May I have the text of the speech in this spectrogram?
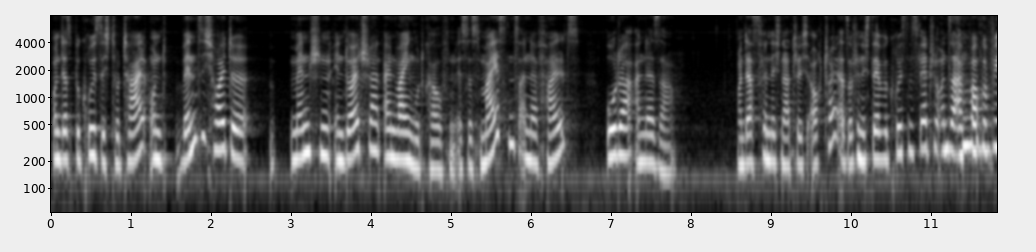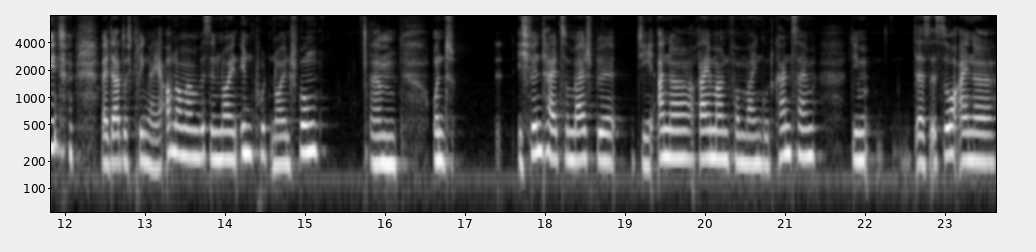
und das begrüße ich total. Und wenn sich heute Menschen in Deutschland ein Weingut kaufen, ist es meistens an der Pfalz oder an der Saar. Und das finde ich natürlich auch toll. Also finde ich sehr begrüßenswert für unser Anbaugebiet, weil dadurch kriegen wir ja auch nochmal ein bisschen neuen Input, neuen Schwung. Ähm, und ich finde halt zum Beispiel die Anna Reimann vom Weingut Kanzheim, die, das ist so eine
